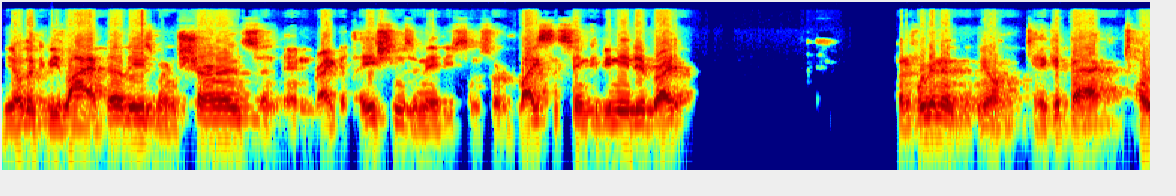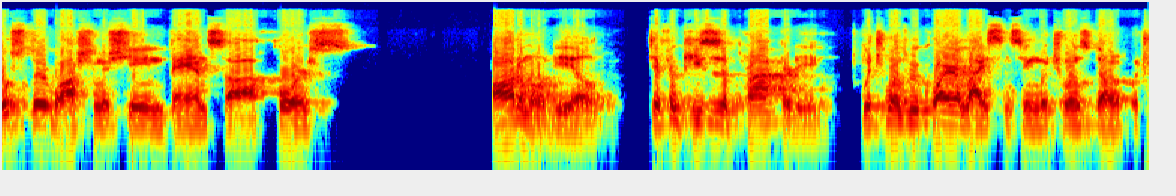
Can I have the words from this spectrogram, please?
You know, there could be liabilities or insurance and, and regulations and maybe some sort of licensing could be needed, right? But if we're gonna, you know, take it back, toaster, washing machine, bandsaw, horse, automobile, different pieces of property, which ones require licensing, which ones don't, which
